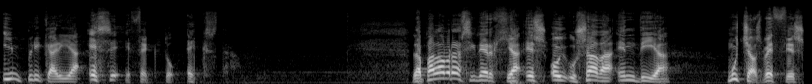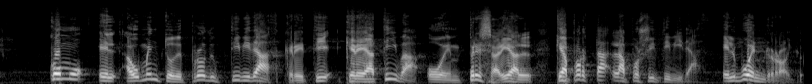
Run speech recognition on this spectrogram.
implicaría ese efecto extra. La palabra sinergia es hoy usada en día muchas veces como el aumento de productividad creativa o empresarial que aporta la positividad, el buen rollo,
